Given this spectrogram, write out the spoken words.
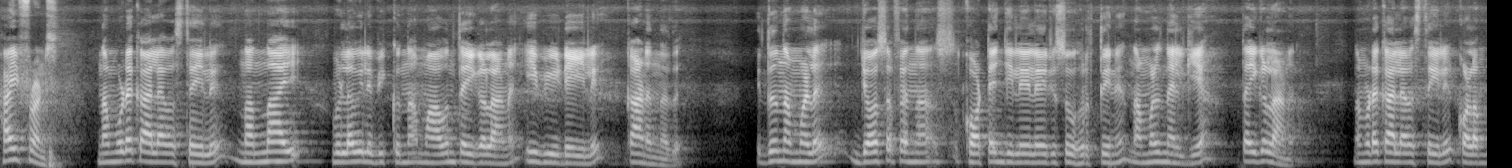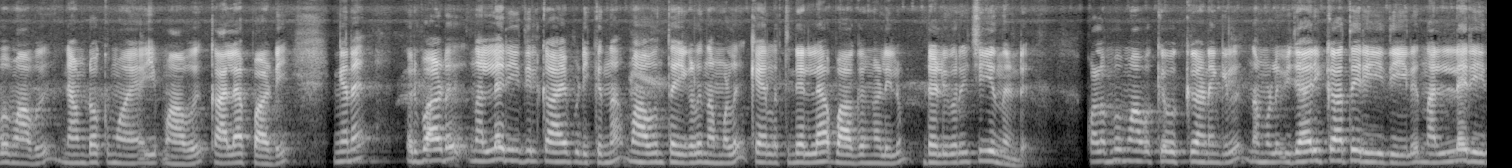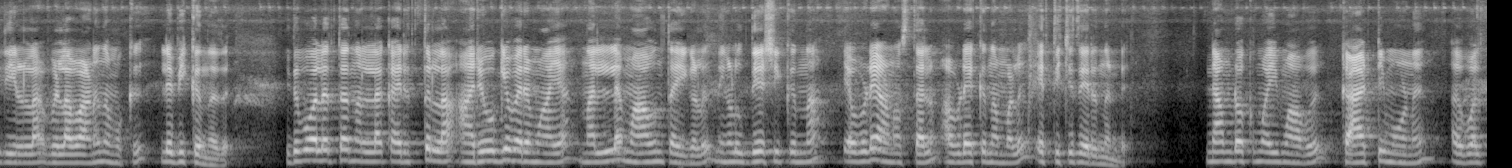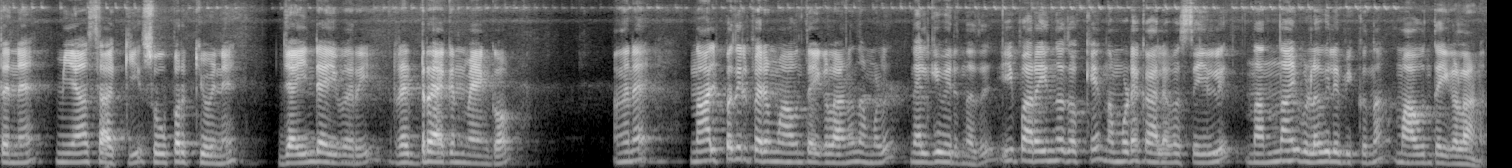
Hi friends നമ്മുടെ കാലാവസ്ഥയിൽ നന്നായി വിളവ് ലഭിക്കുന്ന മാവും തൈകളാണ് ഈ വീഡിയോയിൽ കാണുന്നത്. ഇത് നമ്മൾ ജോസഫ് എന്ന കോട്ടയം ജില്ലയിലെ ഒരു സുഹൃത്തിന് നമ്മൾ നൽകിയ തൈകളാണ്. നമ്മുടെ കാലാവസ്ഥയിൽ കുളമ്പ് മാവ് നാംഡോക്കുമായ ഈ മാവ് കാലാപ്പാടി ഇങ്ങനെ ഒരുപാട് നല്ല രീതിയിൽ കായ പിടിക്കുന്ന മാവും തൈകൾ നമ്മൾ കേരളത്തിന്റെ എല്ലാ ഭാഗങ്ങളിലും ഡെലിവറി ചെയ്യുന്നുണ്ട്. കുളമ്പ് മാവൊക്കെ വെക്കുകയാണെങ്കിൽ നമ്മൾ വിചാരിക്കാത്ത രീതിയിൽ നല്ല രീതിയിലുള്ള വിളവാണ് നമുക്ക് ലഭിക്കുന്നത്. ഇതുപോലത്തെ നല്ല കരുത്തുള്ള ആരോഗ്യപരമായ നല്ല മാവും തൈകൾ നിങ്ങൾ ഉദ്ദേശിക്കുന്ന എവിടെയാണോ സ്ഥലം അവിടേക്ക് നമ്മൾ എത്തിച്ചു തരുന്നുണ്ട്. നാംഡോക്കുമായി മാവ് കാട്ടിമോണ് അതുപോലെ തന്നെ Miyazaki super queen giant ivory red dragon mango അങ്ങനെ നാൽപ്പതിൽ പരമാവും തൈകളാണ് നമ്മൾ നൽകി വരുന്നത്. ഈ പറയുന്നതൊക്കെ നമ്മുടെ കാലാവസ്ഥയിൽ നന്നായി വിളവ് ലഭിക്കുന്ന മാവും തൈകളാണ്.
